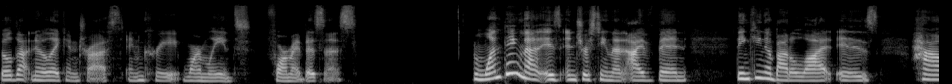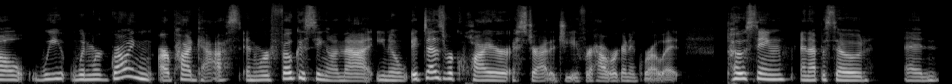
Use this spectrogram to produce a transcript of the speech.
build that know like and trust and create warm leads for my business. One thing that is interesting that i've been thinking about a lot is how we when we're growing our podcast and we're focusing on that you know it does require a strategy for how we're going to grow it. Posting an episode and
